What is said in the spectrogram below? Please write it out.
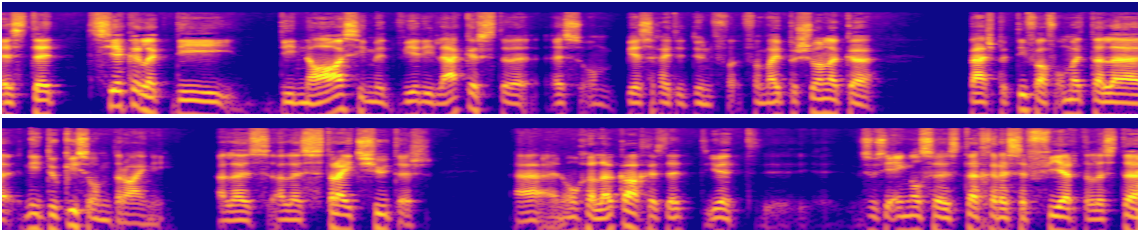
is dit sekerlik die die nasie met wie die lekkerste is om besigheid te doen vir my persoonlike perspektief af omdat hulle nie doekies omdraai nie. Hulle is hulle is straight shooters. Uh en ongelukkig is dit jy weet soos die Engelse is te gereserveerd. Hulle is te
